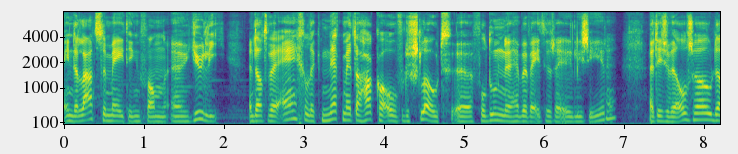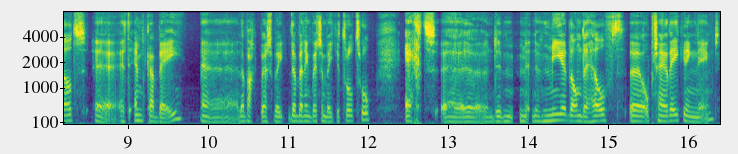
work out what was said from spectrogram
in de laatste meting van juli... dat we eigenlijk net met de hakken over de sloot voldoende hebben weten te realiseren. Het is wel zo dat het MKB... daar, mag ik best beetje, daar ben ik best een beetje trots op. Echt de, de, meer dan de helft op zijn rekening neemt.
